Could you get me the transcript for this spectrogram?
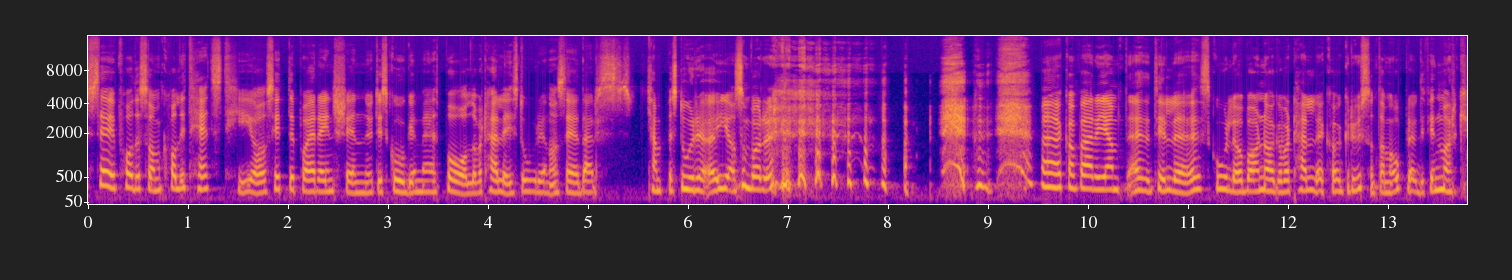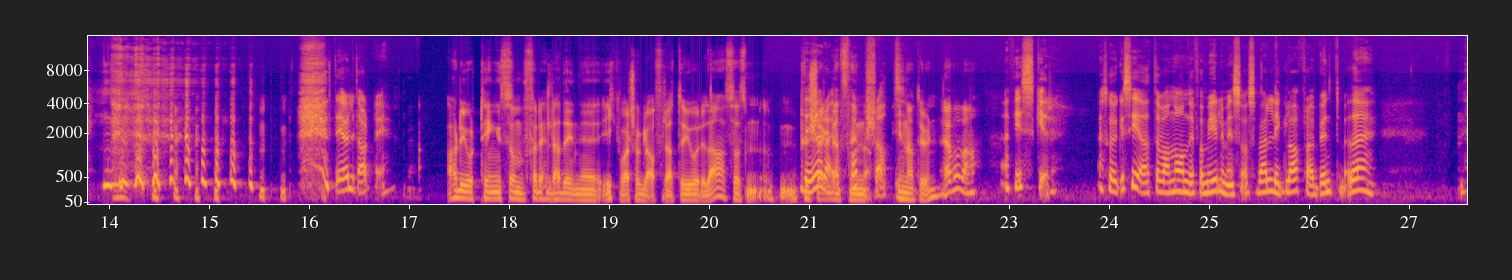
ser vi på det som kvalitetstid å sitte på ei reinskinn ute i skogen med et bål og fortelle historien og se der kjempestore øyne som bare Jeg kan være hjem til skole og barnehage og fortelle hva grusomt de har opplevd i Finnmark. det er jo litt artig. Har du gjort ting som foreldrene dine ikke var så glad for at du gjorde da? Altså, det gjør jeg fortsatt. I, naturen? Ja, hva da? Jeg fisker. Jeg skal ikke si at det var noen i familien min som var så veldig glad for at jeg begynte med det.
